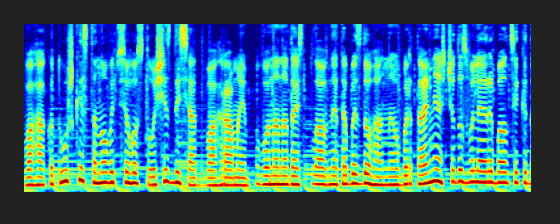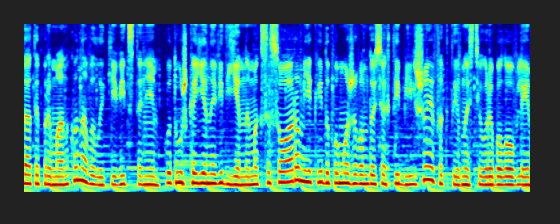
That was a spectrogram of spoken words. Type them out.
Вага котушки становить всього 162 грами. Вона надасть плавне та бездоганне обертання, що дозволяє рибалці кидати приманку на великій відстані. Котушка є невід'ємним аксесуаром, який допоможе вам досягти більшої ефективності у риболовлі.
